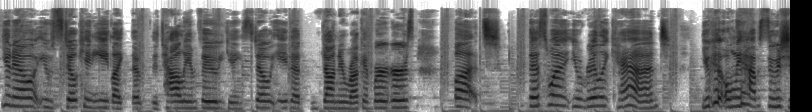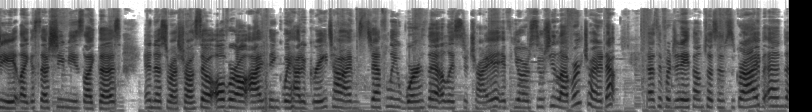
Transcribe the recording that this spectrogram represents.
you know, you still can eat like the Italian food, you can still eat the Johnny Rocket burgers, but this one you really can't. You can only have sushi, like a sashimis like this, in this restaurant. So overall, I think we had a great time. It's definitely worth it at least to try it. If you're a sushi lover, try it out. That's it for today. Thumbs up subscribe. And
